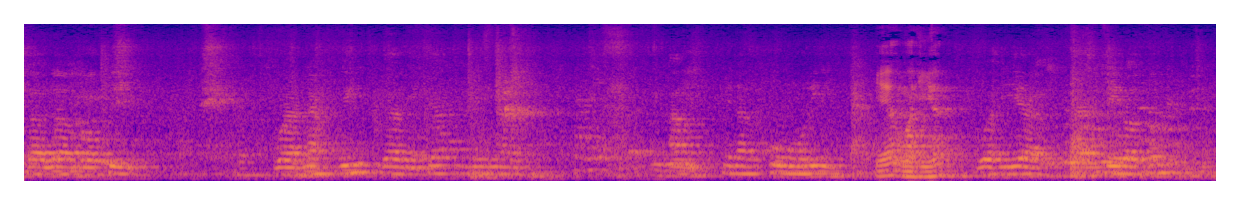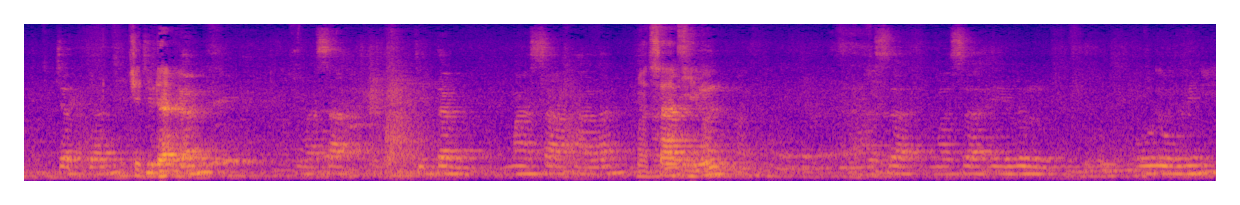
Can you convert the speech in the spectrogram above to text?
balaghati wa nahwi dalika minal am minal umuri. Ya wahia wa hiya kathiratun jaddan Jiddan. masa jiddan masa alan masailul masa masa ilul ulumi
